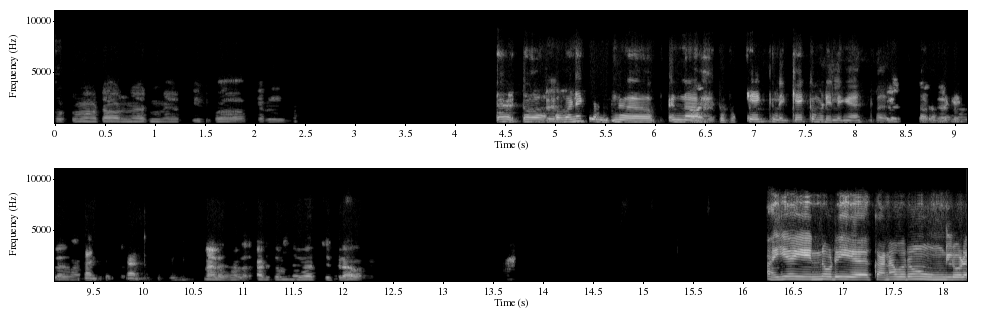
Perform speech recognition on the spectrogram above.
கூட்டு மாவட்ட ஆளுநர் முனைவர் தீபா அவர்கள். வணக்கம். கேட்கல கேட்க முடியலைங்க. நல்லது நல்லது. அடுத்த முனைவர் சித்ரா அவர்கள். ஐயா என்னுடைய கணவரும் உங்களோட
